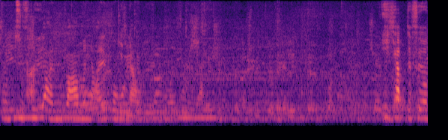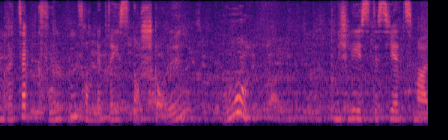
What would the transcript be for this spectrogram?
Schon zu früh an warmen Alkohol Genau. gewöhnen. Ich habe dafür ein Rezept gefunden vom Dresdner Stollen. Uh, Und ich lese das jetzt mal,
